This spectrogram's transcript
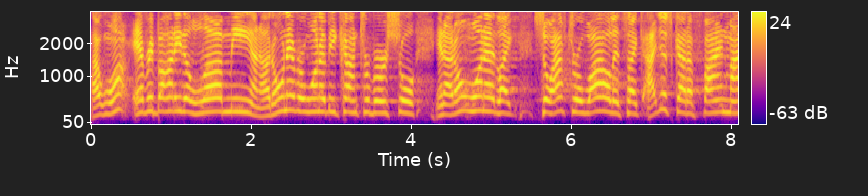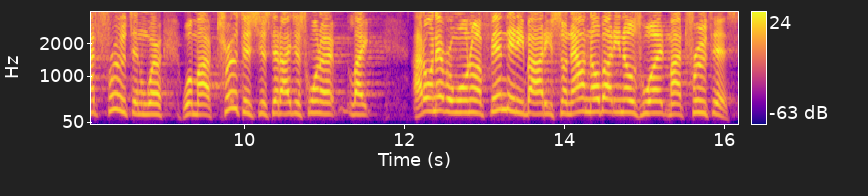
I want everybody to love me, and I don't ever want to be controversial, and I don't want to, like, so after a while, it's like, I just got to find my truth, and where, well, my truth is just that I just want to, like, I don't ever want to offend anybody, so now nobody knows what my truth is.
